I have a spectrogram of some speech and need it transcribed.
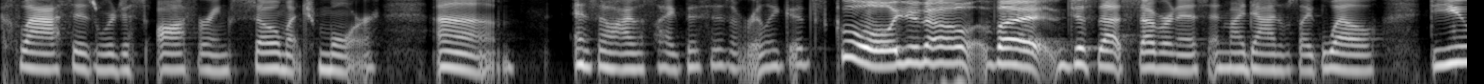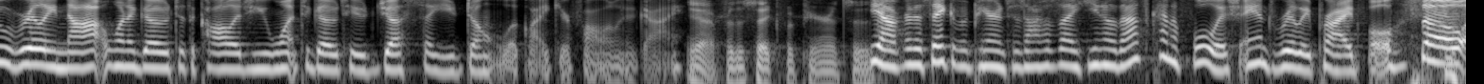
classes were just offering so much more. Um, and so I was like, this is a really good school, you know, but just that stubbornness. And my dad was like, well, do you really not want to go to the college you want to go to just so you don't look like you're following a guy? yeah, for the sake of appearances. Yeah, for the sake of appearances, I was like, you know, that's kind of foolish and really prideful. So,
